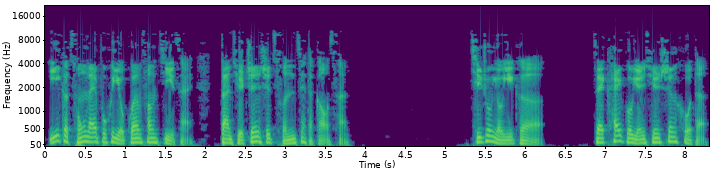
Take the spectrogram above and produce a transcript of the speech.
一个从来不会有官方记载但却真实存在的高参。其中有一个。在开国元勋身后的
